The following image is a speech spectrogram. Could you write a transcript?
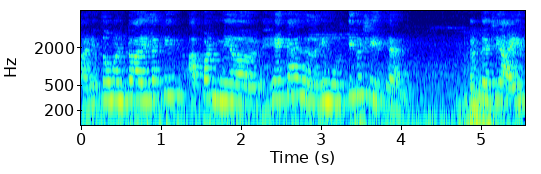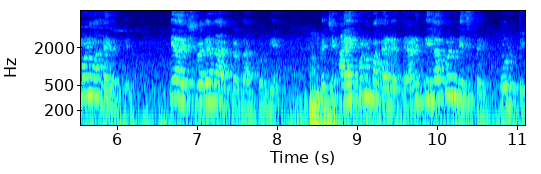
आणि तो म्हणतो आईला की आपण हे काय झालं? ही मूर्ती कशी इथे आली? तर. त्याची आई पण बाहेर येते. ती ऐश्वर्या नारकर दाखवली. त्याची आई पण बाहेर येते आणि तिला पण दिसते मूर्ती.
